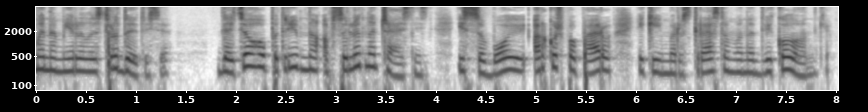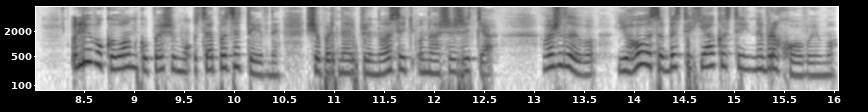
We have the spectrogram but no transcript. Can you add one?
ми намірились трудитися. Для цього потрібна абсолютна чесність із собою аркуш паперу, який ми розкреслимо на дві колонки. У ліву колонку пишемо усе позитивне, що партнер приносить у наше життя. Важливо, його особистих якостей не враховуємо.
